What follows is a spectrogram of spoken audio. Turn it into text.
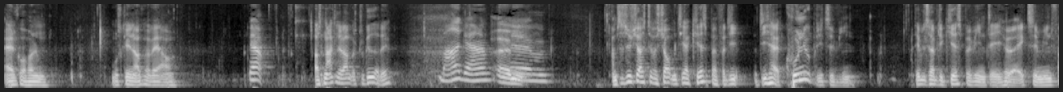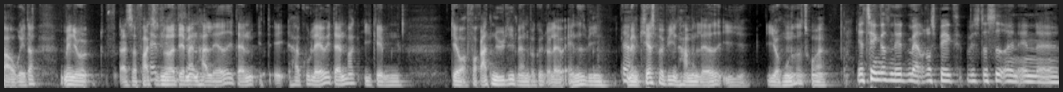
alkoholen måske nok vil være ja, Og snakke lidt om, hvis du gider det. meget gerne. Øhm. Øhm, Jamen, så synes jeg også, det var sjovt med de her kirsebær, fordi de her kunne jo blive til vin. Det vil så blive kirsebærvin, det hører ikke til mine favoritter, men jo altså faktisk noget af det, man har lavet i Danmark, har kunne lave i Danmark igennem, det var for ret nyligt, man begyndte at lave andet vin. Ja. Men kirsebærvin har man lavet i, i århundreder, tror jeg. jeg tænker sådan lidt med al respekt, hvis der sidder en, en, øh,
